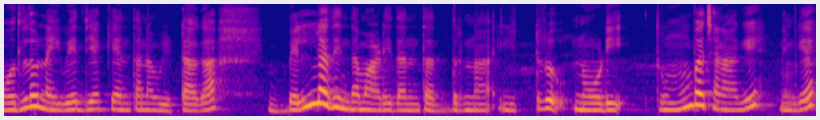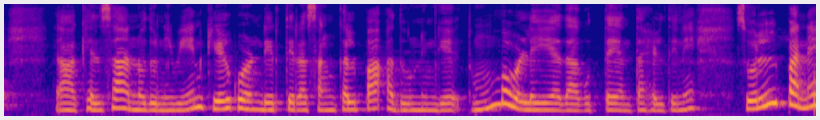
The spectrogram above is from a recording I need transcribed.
ಮೊದಲು ನೈವೇದ್ಯಕ್ಕೆ ಅಂತ ನಾವು ಇಟ್ಟಾಗ ಬೆಲ್ಲದಿಂದ ಮಾಡಿದಂಥದ್ರನ್ನ ಇಟ್ಟರು ನೋಡಿ ತುಂಬ ಚೆನ್ನಾಗಿ ನಿಮಗೆ ಕೆಲಸ ಅನ್ನೋದು ನೀವೇನು ಕೇಳ್ಕೊಂಡಿರ್ತೀರ ಸಂಕಲ್ಪ, ಅದು ನಿಮಗೆ ತುಂಬ ಒಳ್ಳೆಯದಾಗುತ್ತೆ ಅಂತ ಹೇಳ್ತೀನಿ. ಸ್ವಲ್ಪನೇ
